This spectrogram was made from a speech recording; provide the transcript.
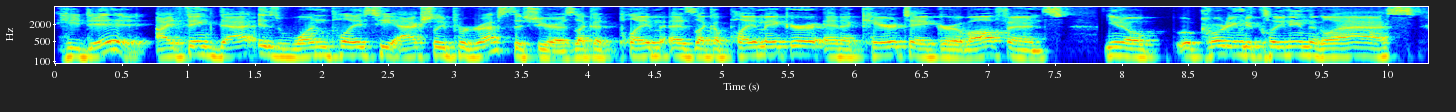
He did. I think that is one place he actually progressed this year as like a play as like a playmaker and a caretaker of offense. You know, according to cleaning the glass,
